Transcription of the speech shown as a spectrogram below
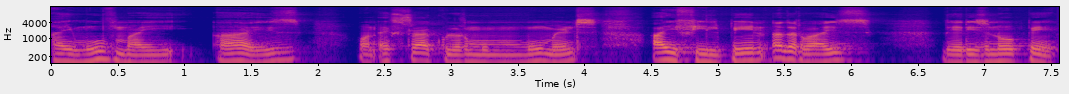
I move my eyes on extraocular movements i feel pain. Otherwise there is no pain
